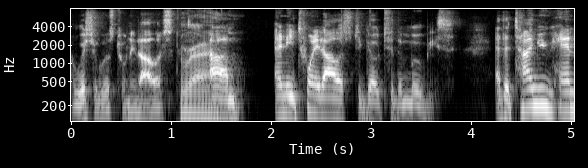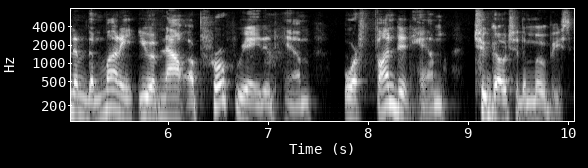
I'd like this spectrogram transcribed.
I wish it was $20. Right. Um, I need $20 to go to the movies. At the time you hand him the money, you have now appropriated him or funded him to go to the movies.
